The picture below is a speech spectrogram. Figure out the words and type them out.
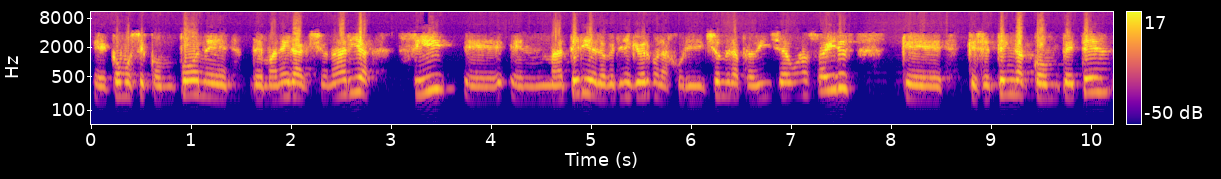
eh, cómo se compone de manera accionaria, sí, eh, en materia de lo que tiene que ver con la jurisdicción de la provincia de Buenos Aires, que, que se tenga competencia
